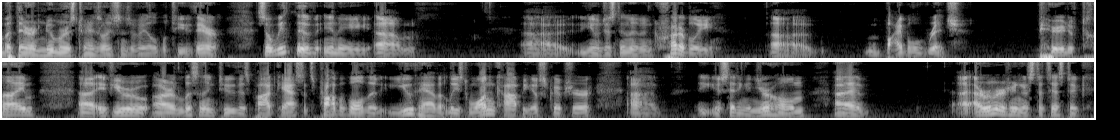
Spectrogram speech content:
but there are numerous translations available to you there. So we live in a, um, uh, you know, just in an incredibly uh, Bible rich period of time. Uh, if you are listening to this podcast, it's probable that you have at least one copy of Scripture uh, sitting in your home. Uh, I remember hearing a statistic,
